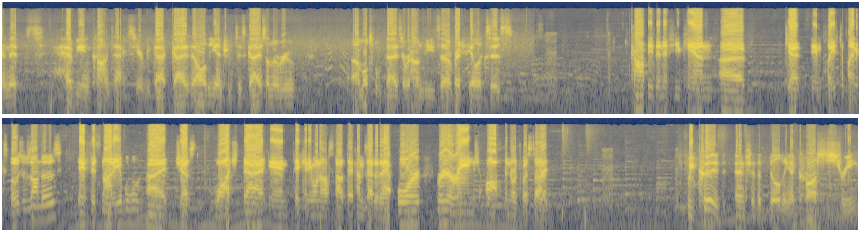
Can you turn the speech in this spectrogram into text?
and it's heavy in contacts here. We got guys at all the entrances, guys on the roof, uh, multiple guys around these uh, red Hiluxes. Copy, then if you can, uh, get in place to plant explosives on those. If it's not able, uh, just watch that and pick anyone else out that comes out of that, or rearrange off the northwest side. We could enter the building across the street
